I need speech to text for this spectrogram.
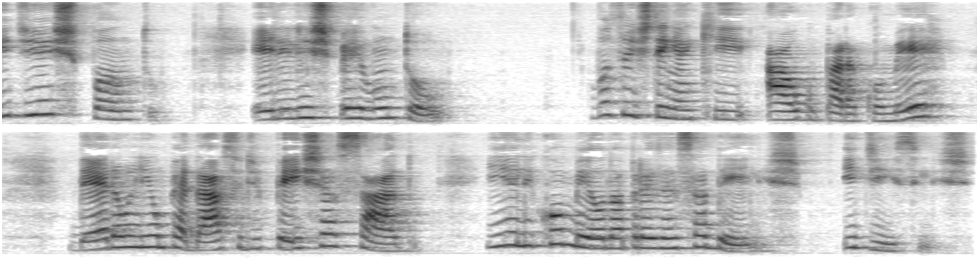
e de espanto. Ele lhes perguntou: Vocês têm aqui algo para comer? Deram-lhe um pedaço de peixe assado, e ele comeu na presença deles, e disse-lhes:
